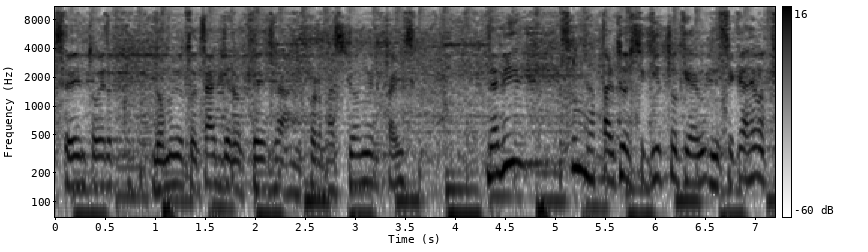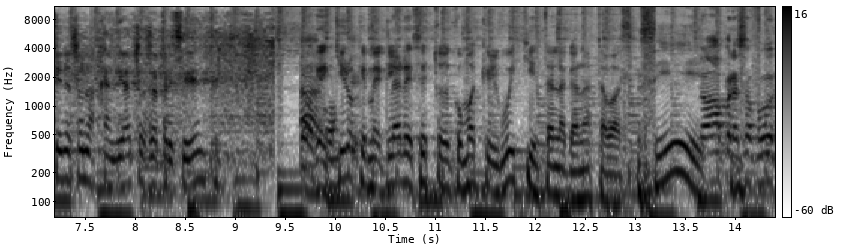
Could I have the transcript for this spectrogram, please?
se ve en todo el dominio total de lo que es la información en el país. David es un partido chiquito que ni siquiera sabemos quiénes son los candidatos a presidente. Ok, quiero que me aclares esto de cómo es que el whisky está en la canasta base. Sí. No, pero eso fue.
